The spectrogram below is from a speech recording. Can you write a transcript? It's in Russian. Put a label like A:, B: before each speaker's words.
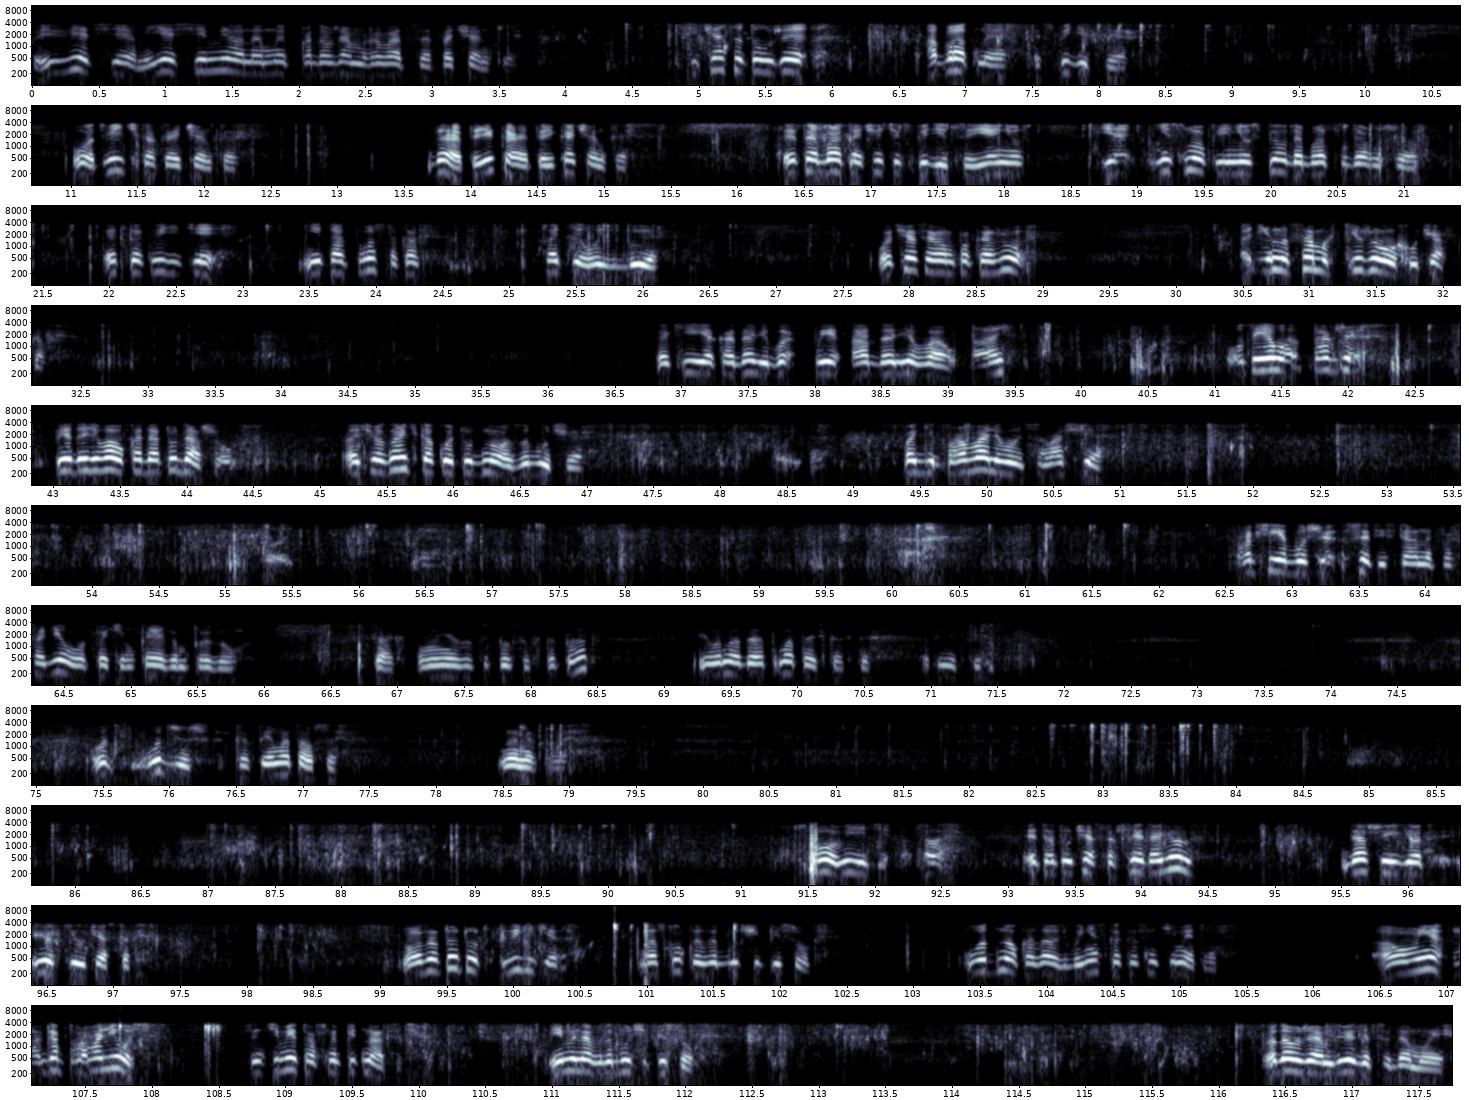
A: Привет всем, я Семен, и мы продолжаем рваться по чанке. Сейчас это уже обратная экспедиция. Вот, видите, какая чанка? Да, это река, это река Чанка. Это обратная часть экспедиции. Я не, я не смог и не успел добраться до русла. Это, как видите, не так просто, как хотелось бы. Вот сейчас я вам покажу один из самых тяжелых участков. Какие я когда-либо преодолевал. Ай. Вот я его также преодолевал, когда туда шел. А еще знаете, какое тут дно зыбучее? Ой, Сапоги проваливаются вообще. Ой. Вообще я больше с этой стороны проходил, вот по этим крягам прыгал. Так, у меня зацепился фотоаппарат. Его надо отмотать как-то от ветки. Вот, вот же как примотался намертво. Видите, этот участок преодолен. Дальше идет легкий участок. Но зато тут, видите, насколько зыбучий песок. Вот дно, казалось бы, несколько сантиметров. А у меня нога провалилась сантиметров на 15. Именно в зыбучий песок. Продолжаем двигаться домой.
